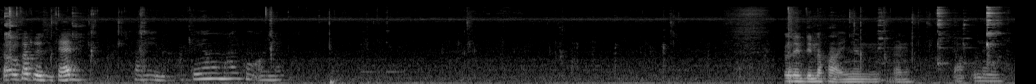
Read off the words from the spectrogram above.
Kausap niyo si Ted? Kanina. Tingnan mo mahal kung ulit. Kasi hindi nakain yung ano. Tapo na yun.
